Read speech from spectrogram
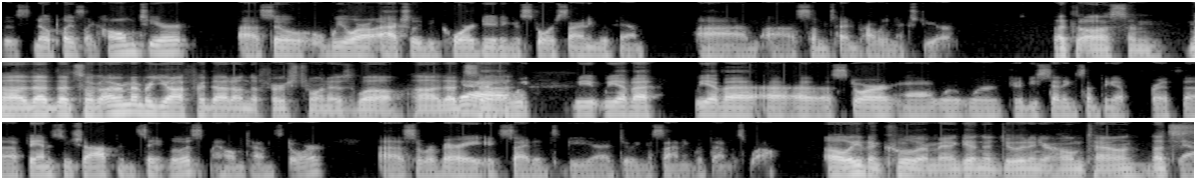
this No Place Like Home tier. so we will actually be coordinating a store signing with him um, sometime probably next year. That's awesome. No, that that's. I remember you offered that on the first one as well. Uh, that's yeah. Uh, we, we we have a we have a a, a store. Uh, we're we're going to be setting something up with uh, Fantasy Shop in St. Louis, my hometown store. Uh, so we're very excited to be uh, doing a signing with them as well. Oh, even cooler, man! Getting to do it in your hometown. That's yeah.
